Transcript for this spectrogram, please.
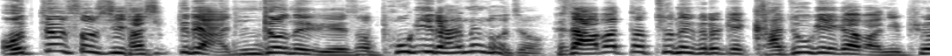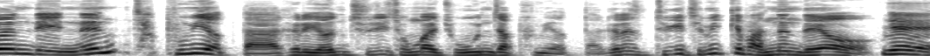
어쩔 수 없이 자식들의 안전을 위해서 포기를 하는 거죠 그래서 아바타 2는 그렇게 가족애가 많이 표현되어 있는 작품이었다 그리고 연출이 정말 좋은 작품이었다 그래서 되게 재밌게 봤는데요 예.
